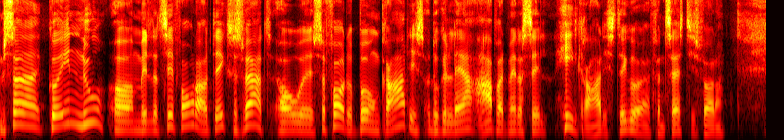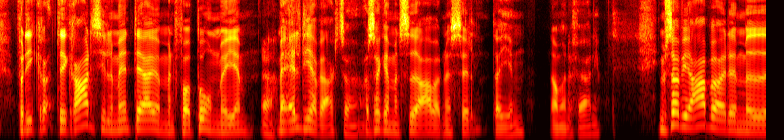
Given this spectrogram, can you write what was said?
Jamen så gå ind nu og meld dig til foredrag. Det er ikke så svært, og øh, så får du bogen gratis, og du kan lære at arbejde med dig selv helt gratis. Det kunne være fantastisk for dig. Fordi det gratis element, det er jo, at man får bogen med hjem, ja. Med alle de her værktøjer, og så kan man sidde og arbejde med sig selv derhjemme, når man er færdig. Jamen så har vi arbejdet med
